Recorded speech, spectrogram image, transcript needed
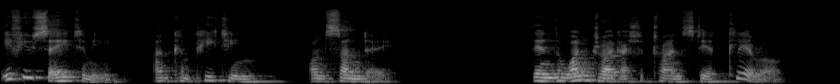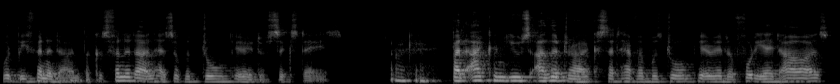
If you say to me, "I'm competing on Sunday," then the one drug I should try and steer clear of would be Finadyne, because Finadyne has a withdrawal period of six days. Okay. But I can use other drugs that have a withdrawal period of 48 hours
